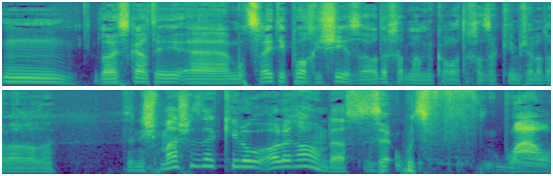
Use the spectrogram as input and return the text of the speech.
Mm, לא הזכרתי, uh, מוצרי טיפוח אישי, זה עוד אחד מהמקורות החזקים של הדבר הזה. זה נשמע שזה כאילו all around us. זה... was... וואו.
